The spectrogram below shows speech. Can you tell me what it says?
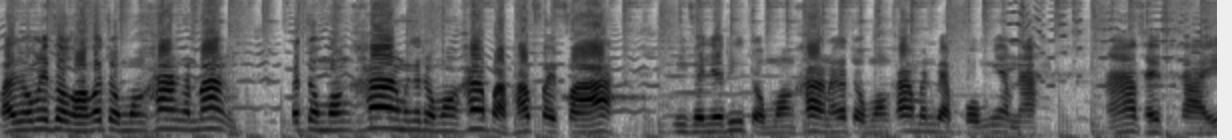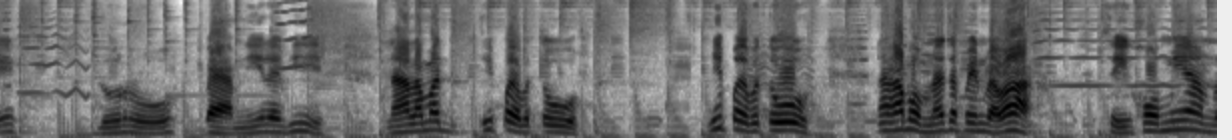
มาชมในส่วนของกระจกมองข้างกันบ้าง กระจกมองข้างเป็นกระจกมองข้างปรับพับไฟฟ้า มีไฟเลี้ยวที่กระจกมองข้างนะกระจกมองข้างเป็นแบบโครเมียมนะอ่าใสๆหรูๆแบบนี้เลยพี่นะแล้วมาที่เปิดประตู นี่เปิดประตูนะครับผมนะจะเป็นแบบว่าสีโครเมียมห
